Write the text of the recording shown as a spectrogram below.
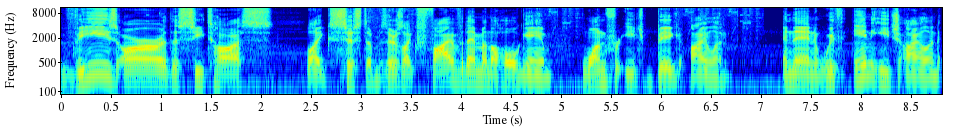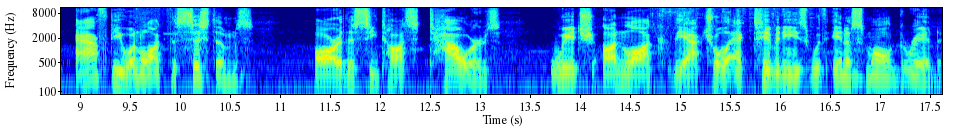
these are the CTOS like systems. There's like five of them in the whole game, one for each big island. And then within each island, after you unlock the systems, are the CTOS towers, which unlock the actual activities within a small grid.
